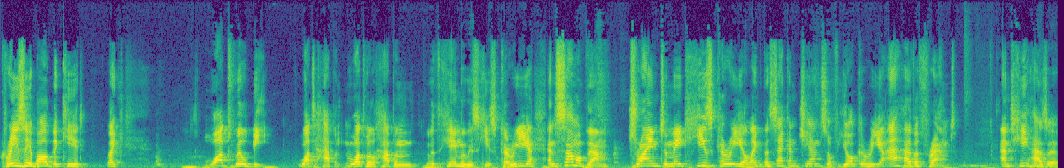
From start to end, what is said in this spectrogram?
crazy about the kid. Like, what will be? What happen? What will happen with him, with his career? And some of them trying to make his career like the second chance of your career. I have a friend, and he has a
